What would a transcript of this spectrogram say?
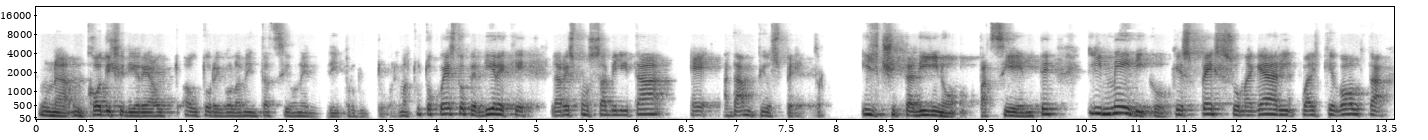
una, un codice di autoregolamentazione dei produttori. Ma tutto questo per dire che la responsabilità è ad ampio spettro il cittadino paziente, il medico che spesso magari qualche volta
